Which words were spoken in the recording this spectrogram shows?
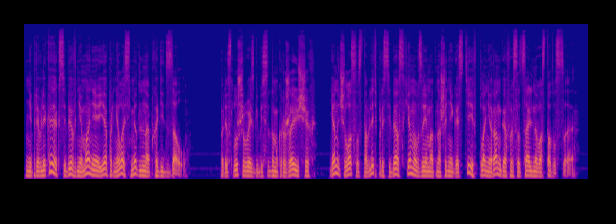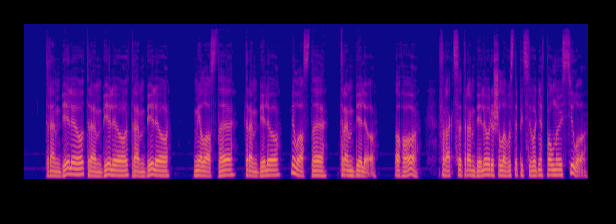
Не привлекая к себе внимания, я принялась медленно обходить зал. Прислушиваясь к беседам окружающих, я начала составлять про себя схему взаимоотношений гостей в плане рангов и социального статуса. Трамбелио, Трамбелио, Трамбелио, Меласте, Трамбелио, Меласте, Трамбелио. Ого, Фракция Трамбелио решила выступить сегодня в полную силу.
